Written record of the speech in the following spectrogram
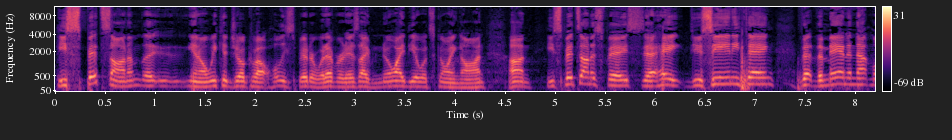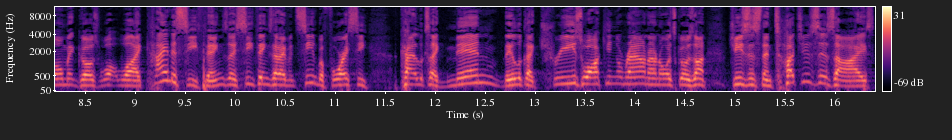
he spits on him. You know, we could joke about Holy Spirit or whatever it is. I have no idea what's going on. Um, he spits on his face. Hey, do you see anything? The, the man in that moment goes, well, well I kind of see things. I see things that I haven't seen before. I see kind of looks like men. They look like trees walking around. I don't know what goes on. Jesus then touches his eyes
